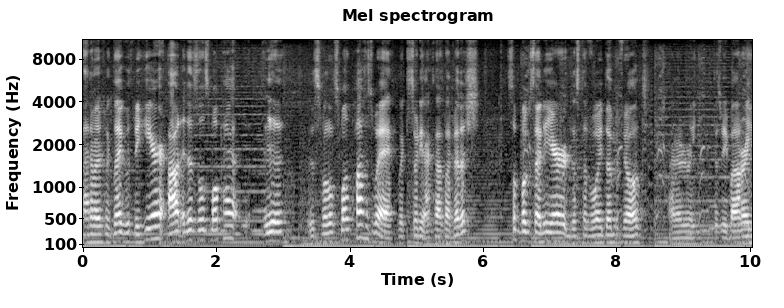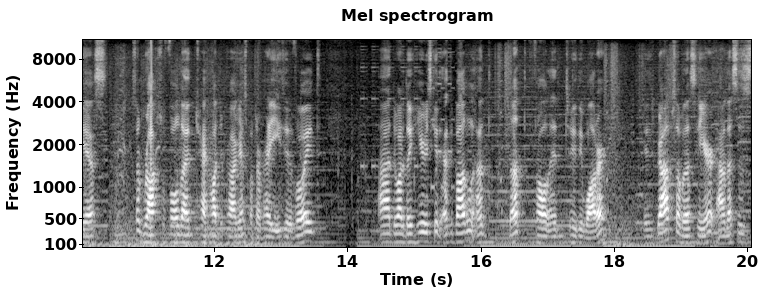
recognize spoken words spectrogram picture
and I'm leg with me here, and in this little small pa uh, this little small passageway, which is only accessed by Minish. Some bugs down here, just avoid them if you want. I don't really, doesn't really matter I guess. Some rocks will fall down, try to halt your progress, but they're pretty easy to avoid. And what I do here is get an empty bottle and not fall into the water. Is grab some of this here, and this is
